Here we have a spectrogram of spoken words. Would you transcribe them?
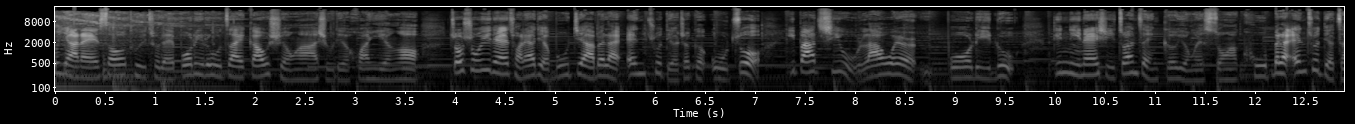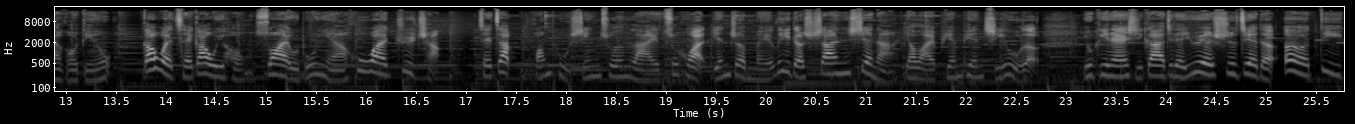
不亚呢所推出的玻璃路在高雄啊，受到欢迎哦。周淑义呢传了条舞者要来演出的这个舞作一八七五拉威尔与玻璃路。今年呢是转战高雄的山区，要来演出的十五场。九月初九为红山为不亚户外剧场，在十黄埔新村来出发，沿着美丽的山线啊，要来翩翩起舞了。尤其呢是甲这个月世界的二 D。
